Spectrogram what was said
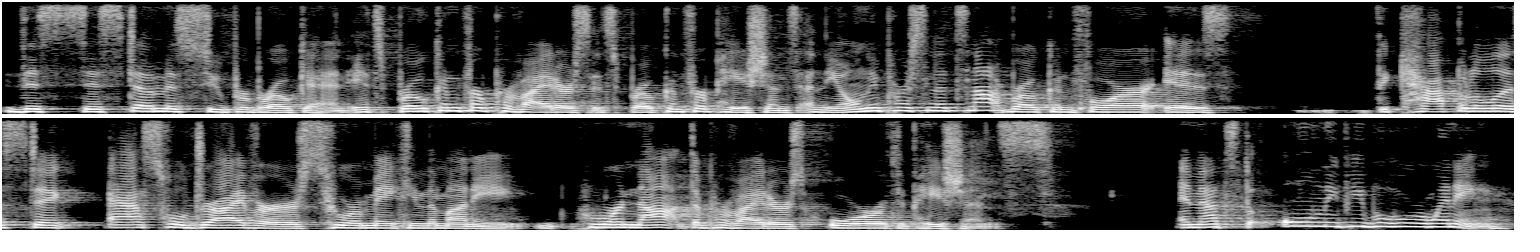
this system is super broken. It's broken for providers, it's broken for patients, and the only person it's not broken for is the capitalistic asshole drivers who are making the money, who are not the providers or the patients. And that's the only people who are winning.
